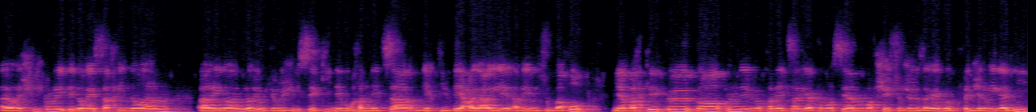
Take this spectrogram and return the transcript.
Alors, Resh comment il était d'Ores, Ari Noam, Ari Noam, le lion qui rugit, c'est qui? Nebuchadnezzar, Dirtiv Ari Ari Subacho il a marqué que quand Nebuchadnezzar a commencé à marcher sur Jérusalem, le prophète Jérémie a dit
